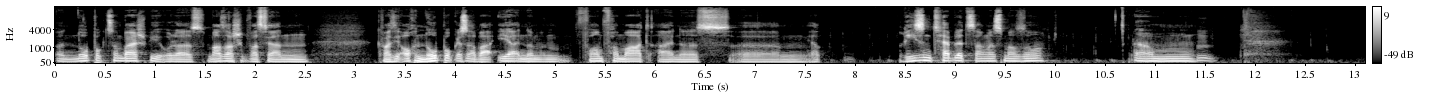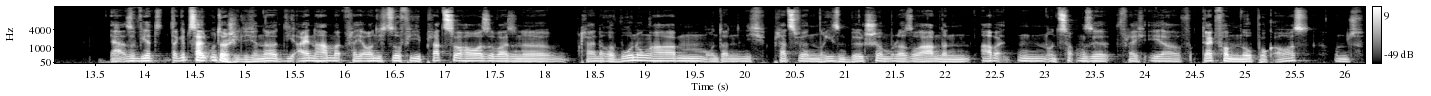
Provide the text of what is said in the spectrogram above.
ein Notebook zum Beispiel oder das Mothership, was ja ein, quasi auch ein Notebook ist, aber eher in einem Formformat eines ähm, ja, Riesentablets, sagen wir es mal so. Ähm, hm. Ja, also wir, da gibt es halt unterschiedliche. Ne? Die einen haben vielleicht auch nicht so viel Platz zu Hause, weil sie eine kleinere Wohnung haben und dann nicht Platz für einen riesen Bildschirm oder so haben. Dann arbeiten und zocken sie vielleicht eher direkt vom Notebook aus und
